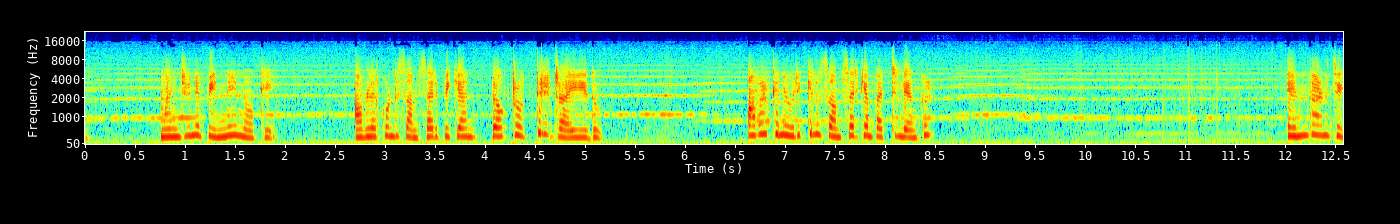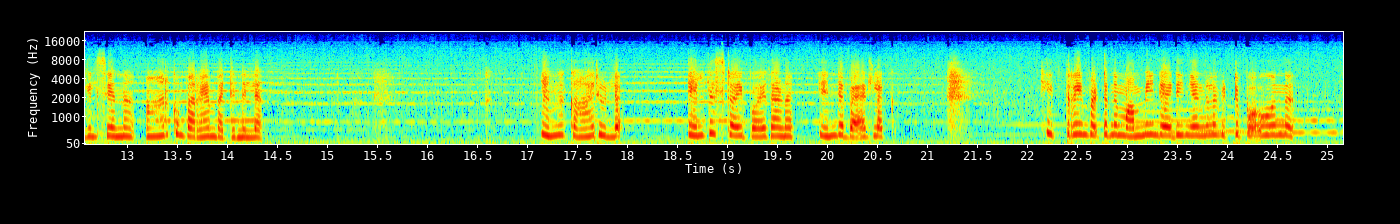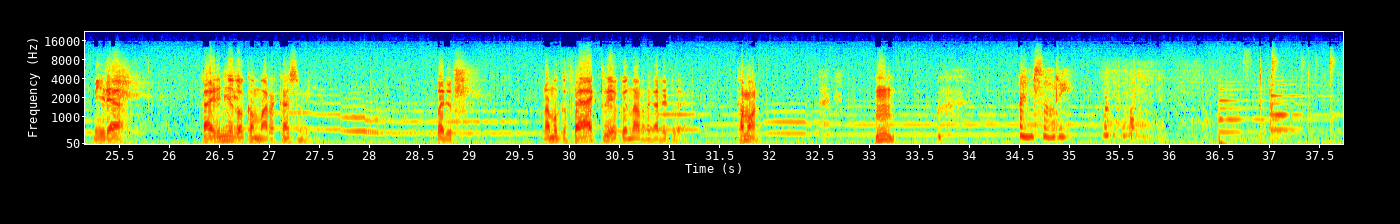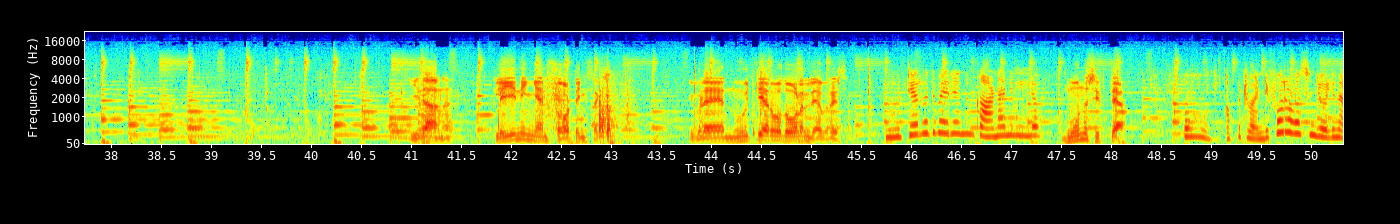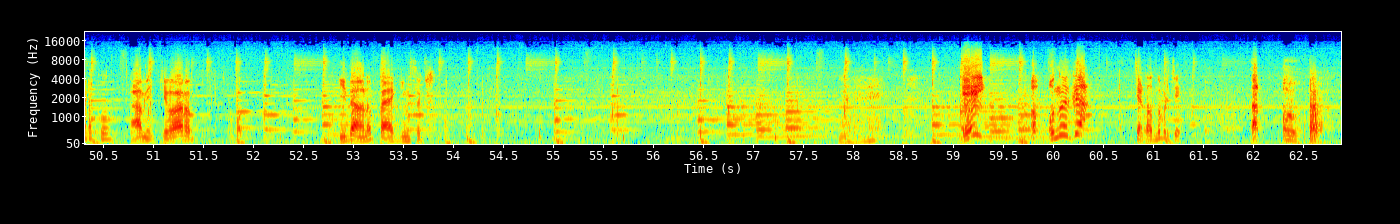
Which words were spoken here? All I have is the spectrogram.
മഞ്ജുവിനെ പിന്നെയും നോക്കി. അവളെ കൊണ്ട് സംസാരിപ്പിക്കാൻ ഡോക്ടർ ഒത്തിരി ട്രൈ ചെയ്തു. അവൾക്കിനി ഒരിക്കലും സംസാരിക്കാൻ പറ്റില്ല അങ്കിൾ. എന്താണ് ചികിത്സയെന്ന് ആർക്കും പറയാൻ പറ്റുന്നില്ല. ഞങ്ങൾക്ക് ആരുമില്ല. എൽഡസ്റ്റായി പോയതാണ് എന്റെ ബാഡ് ലക്ക് ഇത്രയും പെട്ടെന്ന് മമ്മിയും ഡാഡിയും ഞങ്ങളെ വിട്ടു പോകുമെന്ന്. മീര കഴിഞ്ഞതൊക്കെ മറക്കാൻ ശ്രമിക്കും. വരൂ. നമുക്ക് ഫാക്ടറി ഒക്കെ നടന്ന് കണ്ടിട്ട് വരാം. കമോൺ ഐ എം സോറി ഇതാണ് ക്ലീനിങ് ആൻഡ് സോർട്ടിംഗ് സെക്ഷൻ. ഇവിടെ നൂറ്റി അറുപതോളം ലേബറേഴ്സ് ഉണ്ട്. നൂറ്റി അറുപത് പേരെയൊന്നും കാണാനില്ലല്ലോ. മൂന്ന് ഷിഫ്റ്റാ ഓ അപ്പൊ ട്വന്റി ഫോർ അവേഴ്സും ജോലി നടക്കൂ ആ മിക്കവാറും. ഇതാണ് പാക്കിംഗ് സെക്ഷൻ ഏയ് ഒന്ന് നിൽക്കുക ചേട്ടാ ഒന്ന് പിടിച്ചേ.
